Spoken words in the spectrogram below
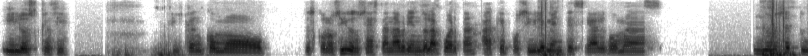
y los clasifican como desconocidos, o sea, están abriendo la puerta a que posiblemente sea algo más. No sé tú,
